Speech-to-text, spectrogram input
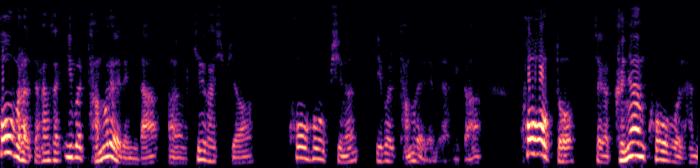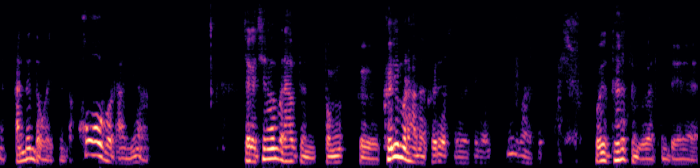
호흡을 할때 항상 입을 다물어야 됩니다. 어, 기억하십시오. 코호흡 시는 입을 다물어야 됩니다. 그러니까 코호흡도 제가 그냥 코호흡을 하면 안 된다고 했습니다. 코호흡을 하면 제가 지난번에 했던 동, 그 그림을 하나 그려서 제가 여러분한테 보여드렸던 것 같은데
